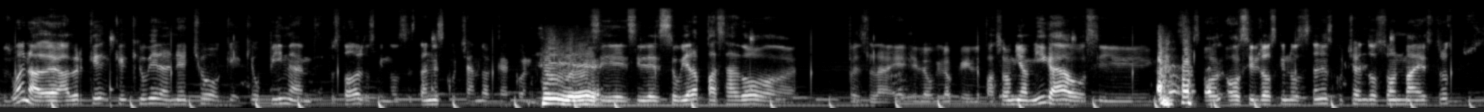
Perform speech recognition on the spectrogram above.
pues bueno, a, a ver qué, qué, qué hubieran hecho, qué, qué opinan, pues todos los que nos están escuchando acá con, Sí, eh, si, si les hubiera pasado, pues la- eh, lo, lo que le pasó a mi amiga, o si, o, o si los que nos están escuchando son maestros, pues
